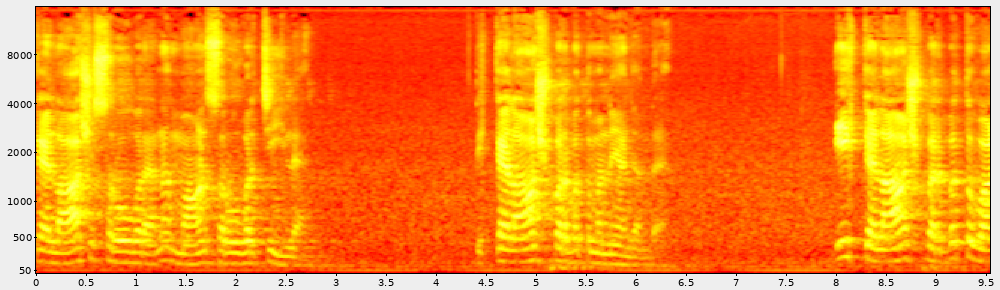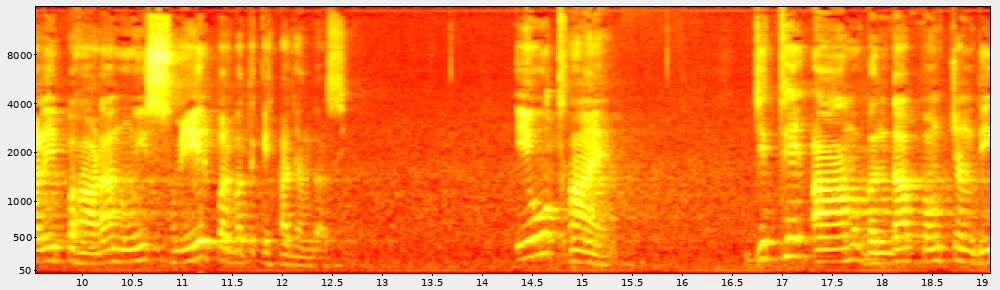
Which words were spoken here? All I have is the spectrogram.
ਕੈਲਾਸ਼ ਸਰੋਵਰ ਹੈ ਨਾ, ਮਾਨ ਸਰੋਵਰ ਝੀਲ ਹੈ, ਤੇ ਕੈਲਾਸ਼ ਪਰਬਤ ਮੰਨਿਆ ਜਾਂਦਾ ਹੈ। ਇਹ ਕੈਲਾਸ਼ ਪਰਬਤ ਵਾਲੇ ਪਹਾੜਾਂ ਨੂੰ ਹੀ ਸਮੇਰ ਪਰਬਤ ਕਿਹਾ ਜਾਂਦਾ ਸੀ। ਇਹ ਉਹ ਥਾਂ ਹੈ ਜਿੱਥੇ ਆਮ ਬੰਦਾ ਪਹੁੰਚਣ ਦੀ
